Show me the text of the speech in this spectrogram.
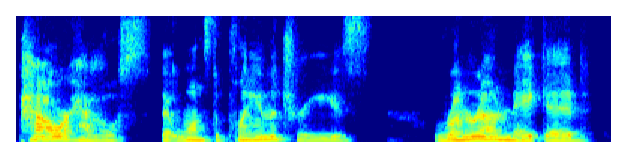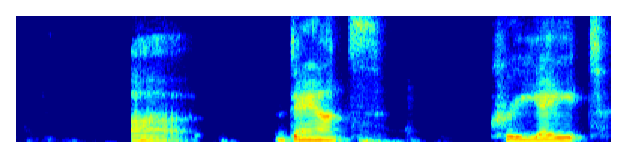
powerhouse that wants to play in the trees, run around naked, uh, dance, create,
